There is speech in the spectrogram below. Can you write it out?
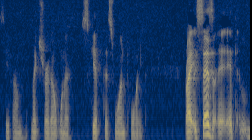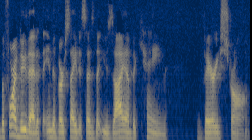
see if I make sure I don't want to skip this one point. Right? It says, it, before I do that, at the end of verse 8, it says that Uzziah became very strong.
